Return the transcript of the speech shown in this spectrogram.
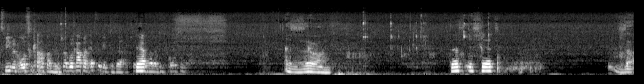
zwiebelgroße Kapern wünschen. Obwohl Kapern Äpfel gibt es ja. Ja. Relativ großen. So. Das ist jetzt. So.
